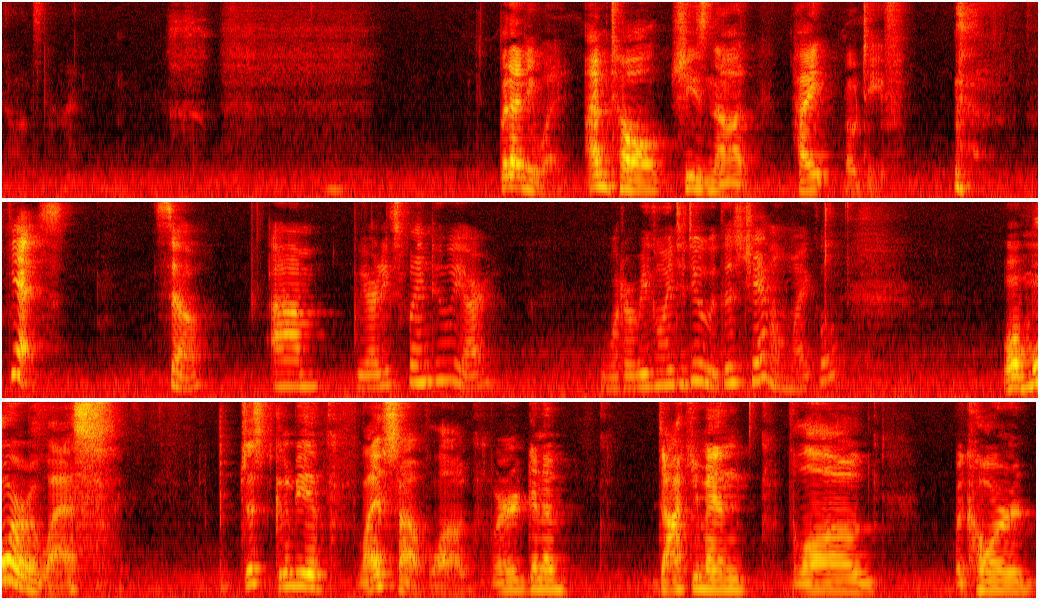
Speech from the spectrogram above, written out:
No, it's not. But anyway, I'm tall. She's not. Height motif. Yes. So, um, we already explained who we are. What are we going to do with this channel, Michael? Well, more or less, just gonna be a lifestyle vlog. We're gonna document, vlog, record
